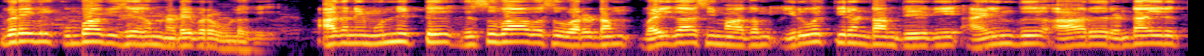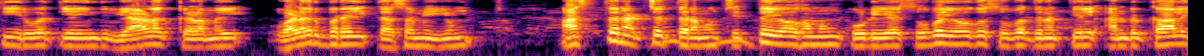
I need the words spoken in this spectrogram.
விரைவில் கும்பாபிஷேகம் நடைபெற உள்ளது. அதனை முன்னிட்டு விசுவாவசு வருடம் வைகாசி மாதம் இருபத்தி இரண்டாம் தேதி ஐந்து ஆறு ரெண்டாயிரத்தி இருபத்தி ஐந்து வியாழக்கிழமை வளர்பிறை தசமியும் அஸ்த நட்சத்திரமும் சித்த யோகமும் கூடிய சுபயோக சுப தினத்தில் அன்று காலை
